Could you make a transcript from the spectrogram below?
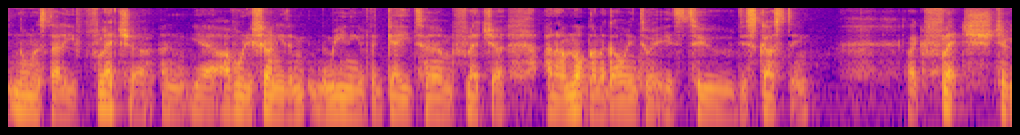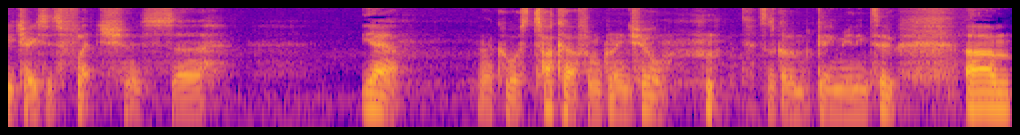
Norman Stanley Fletcher. And yeah I've already shown you the, the meaning of the gay term Fletcher and I'm not going to go into it. It's too disgusting. Like Fletch Chevy Chase's Fletch is uh, yeah. And of course Tucker from Grange Hill. So it's got a gay meaning too. Um,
